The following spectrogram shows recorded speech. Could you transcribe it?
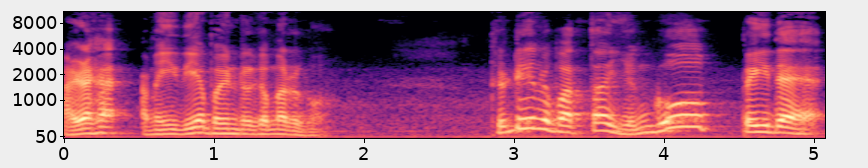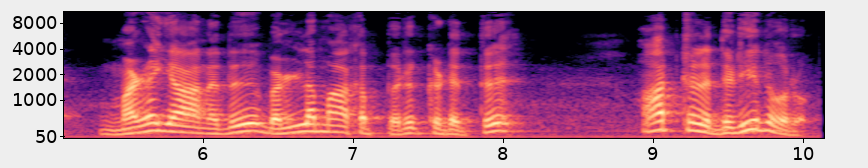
அழகாக அமைதியாக போயின்னு இருக்க மாதிரி இருக்கும். திடீர்னு பார்த்தா எங்கோ பெய்த மழையானது வெள்ளமாக பெருக்கெடுத்து ஆற்றில் திடீர்னு வரும்.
